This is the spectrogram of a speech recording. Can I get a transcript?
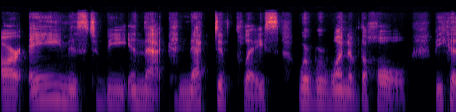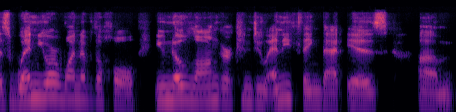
our aim is to be in that connective place where we're one of the whole. Because when you're one of the whole, you no longer can do anything that is um,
